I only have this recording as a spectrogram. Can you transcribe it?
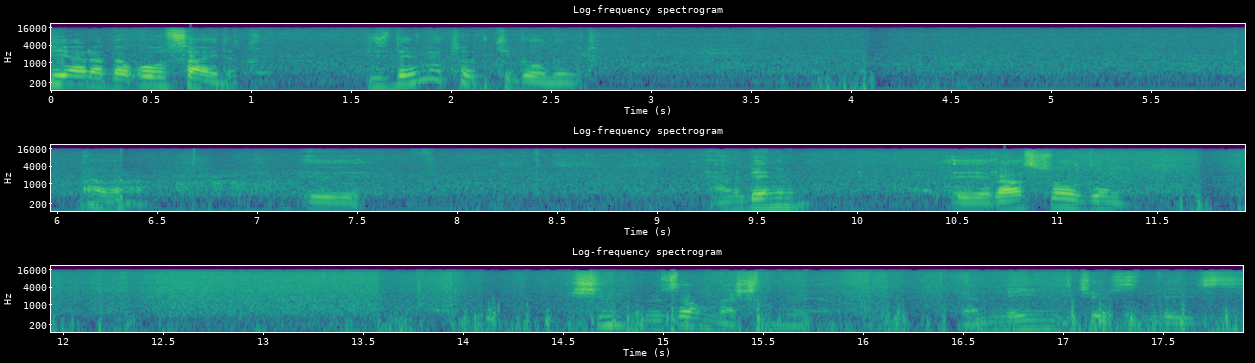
bir arada olsaydık biz devlet gibi olurduk. Ama e, yani benim e, rahatsız olduğum işin özü anlaşılmıyor yani. Yani neyin içerisindeyiz,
